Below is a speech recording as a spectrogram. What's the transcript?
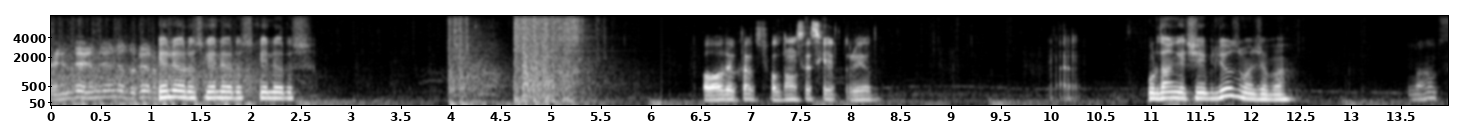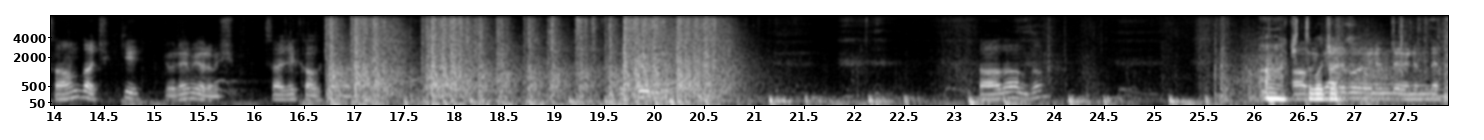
Önümde önümde önümde duruyorum. Geliyoruz geliyoruz geliyoruz. Sola dikkat. Soldan ses gelip duruyordu. Buradan geçebiliyoruz mu acaba? Allah'ım sağım da açık ki. Göremiyorum hiç. Sadece kalkıyorum. Koşuyor biri. Sağda aldım. Ah gitti Abi bacak. galiba önümde önümde.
